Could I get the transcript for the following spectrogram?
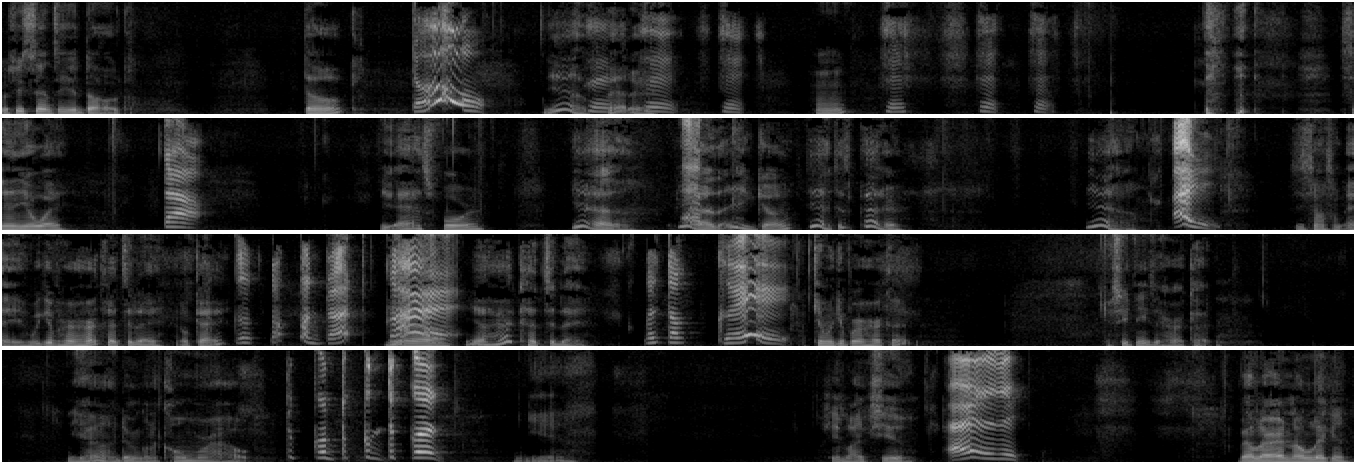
What she saying to your dog? Dog? Dog. Yeah, better. Hmm? Send your way? Dog. You asked for it. Yeah. Yeah, there you go. Yeah, just better. Yeah. Hey. She's on some A. We give her a haircut today, okay? Good. Yeah. Yeah, haircut today. Good. Can we give her a haircut? She needs a haircut. Yeah, then we're gonna comb her out. Yeah. She likes you. Hey. Bel Air, no licking.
